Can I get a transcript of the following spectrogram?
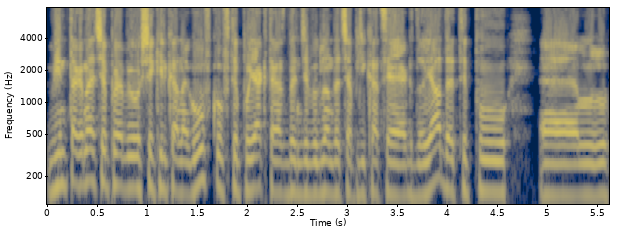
w internecie pojawiło się kilka nagłówków typu jak teraz będzie wyglądać aplikacja jak dojadę, typu em,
